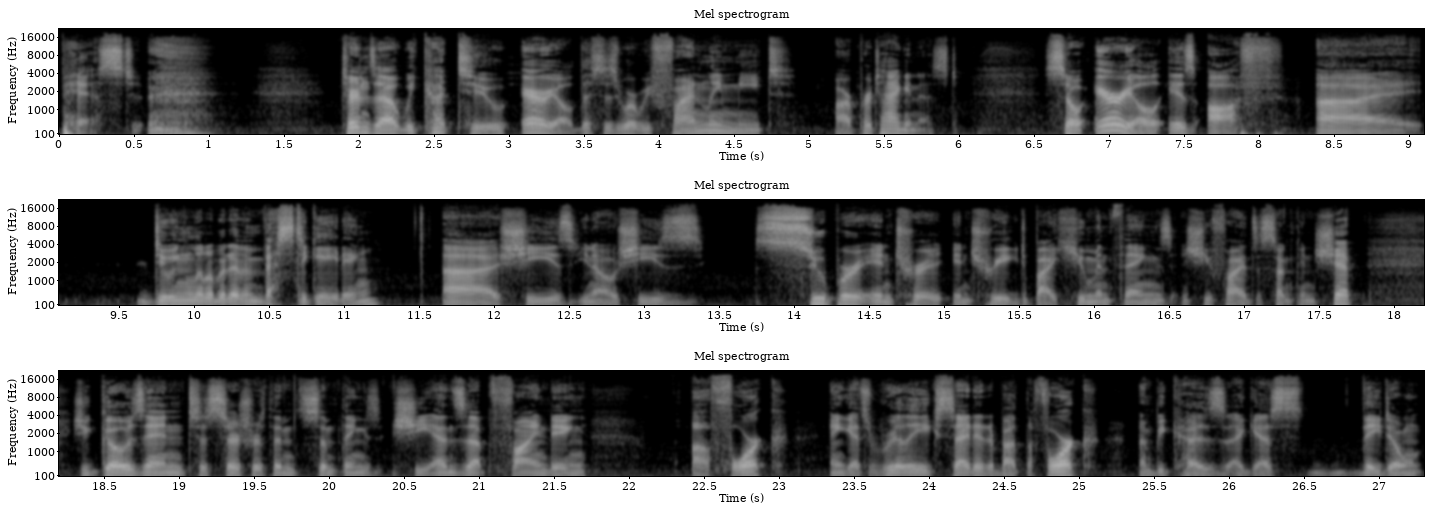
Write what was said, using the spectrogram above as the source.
pissed. Turns out we cut to Ariel. This is where we finally meet our protagonist. So Ariel is off uh, doing a little bit of investigating. Uh, she's, you know, she's super intri- intrigued by human things. And she finds a sunken ship. She goes in to search for them, some things. She ends up finding a fork and gets really excited about the fork because I guess they don't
